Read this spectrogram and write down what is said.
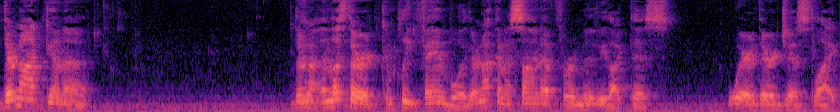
they're not gonna. They're not unless they're a complete fanboy. They're not to sign up for a movie like this where they're just like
